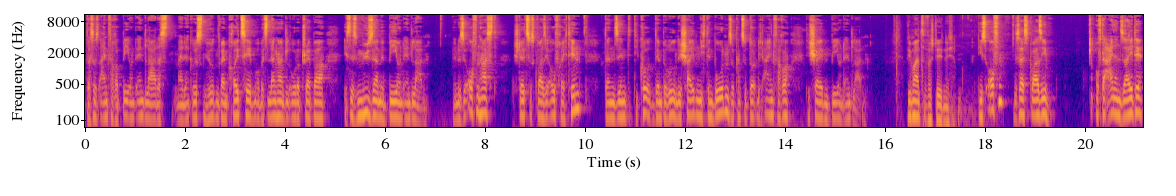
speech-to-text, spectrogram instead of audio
Das ist einfacher B- und Entladers. Meine der größten Hürden beim Kreuzheben, ob es Langhandel oder Trapper, ist das mühsame B- und Entladen. Wenn du sie offen hast, stellst du es quasi aufrecht hin, dann sind die, dann berühren die Scheiben nicht den Boden, so kannst du deutlich einfacher die Scheiben B- und entladen. Wie meinst du, verstehe ich nicht? Die ist offen, das heißt quasi, auf der einen Seite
